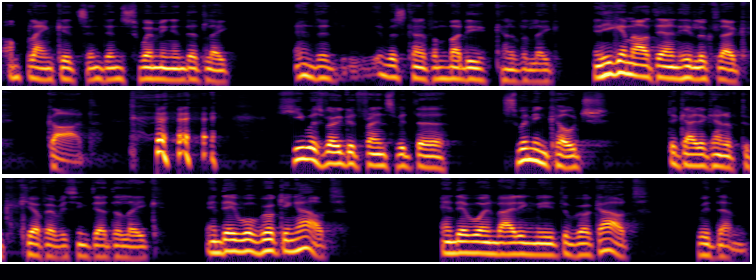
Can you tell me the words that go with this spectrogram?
on blankets, and then swimming in that lake and it, it was kind of a muddy kind of a lake. And he came out there and he looked like God. he was very good friends with the swimming coach, the guy that kind of took care of everything there at the lake. And they were working out. And they were inviting me to work out with them.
